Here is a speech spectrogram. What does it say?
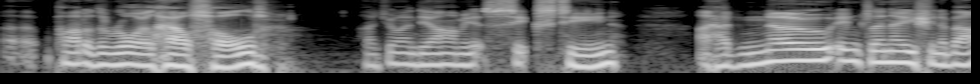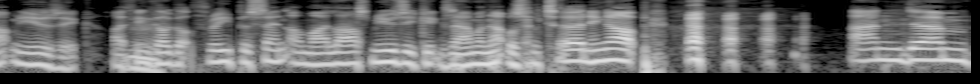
uh, part of the royal household. I joined the army at 16. I had no inclination about music. I think I got 3% on my last music exam, and that was for turning up. and um,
